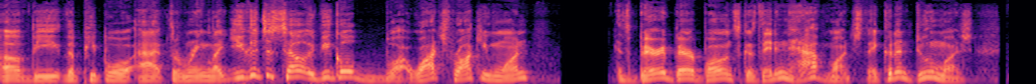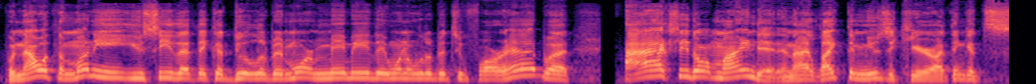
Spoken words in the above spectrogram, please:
of the the people at the ring. Like you could just tell if you go b- watch Rocky one, it's very bare bones because they didn't have much, they couldn't do much. But now with the money, you see that they could do a little bit more. Maybe they went a little bit too far ahead, but I actually don't mind it, and I like the music here. I think it's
